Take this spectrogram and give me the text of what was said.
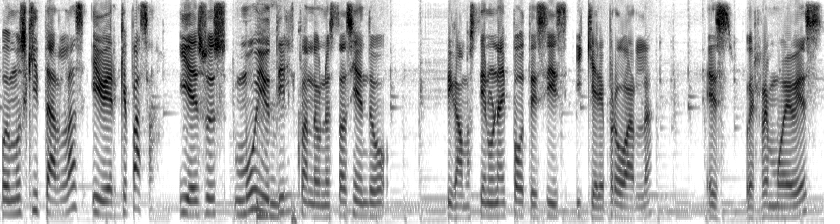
podemos quitarlas y ver qué pasa. Y eso es muy útil cuando uno está haciendo, digamos, tiene una hipótesis y quiere probarla. Es, pues remueves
